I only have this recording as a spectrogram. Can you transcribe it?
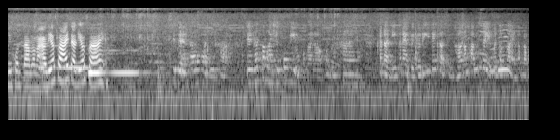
มีคนตามเรามาเอาเลี้ยวซ้ายจะเลี้ยวซ้าย ยนท่านสมาชิกผู้มีอุปการะคุณทุกท่าน ขณะนี้แผนกเบเกอรี่ได้จัดสินค้าราคาพิเศษมาจำหน่ายสำหรับ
